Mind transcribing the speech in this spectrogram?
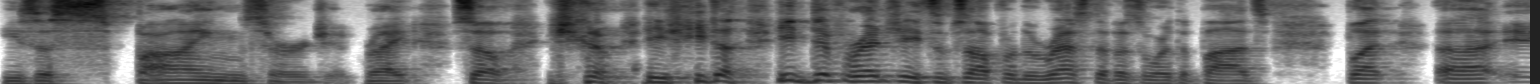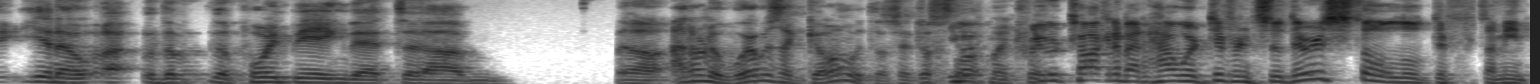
He's a spine surgeon, right? So you know he he does he differentiates himself from the rest of us orthopods. But uh, you know uh, the the point being that. Um, uh, I don't know where was I going with this. I just you, lost my train. You were talking about how we're different, so there is still a little difference. I mean,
